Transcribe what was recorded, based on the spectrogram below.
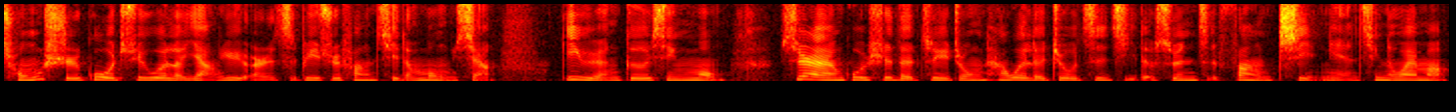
重拾过去为了养育儿子必须放弃的梦想，一圆歌星梦。虽然故事的最终，他为了救自己的孙子放弃年轻的外貌，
